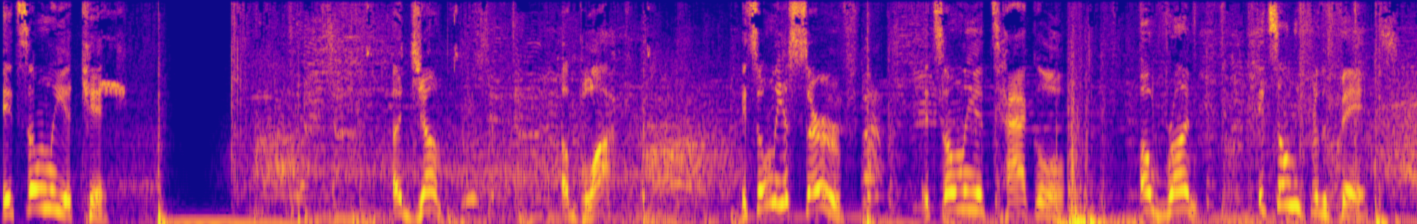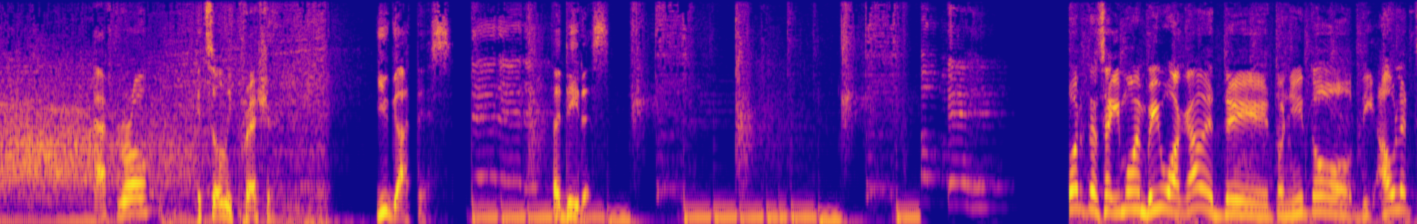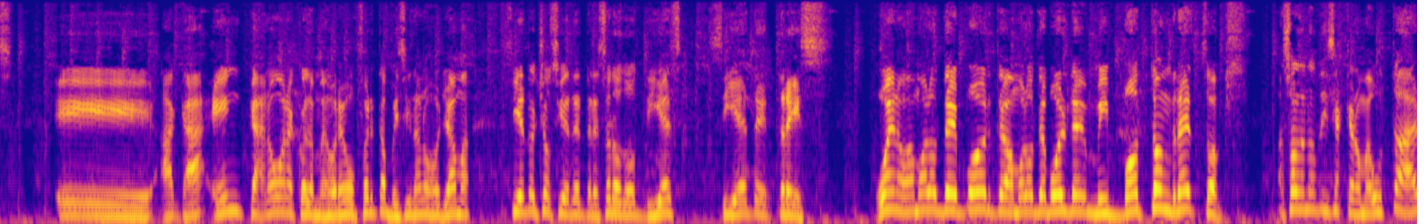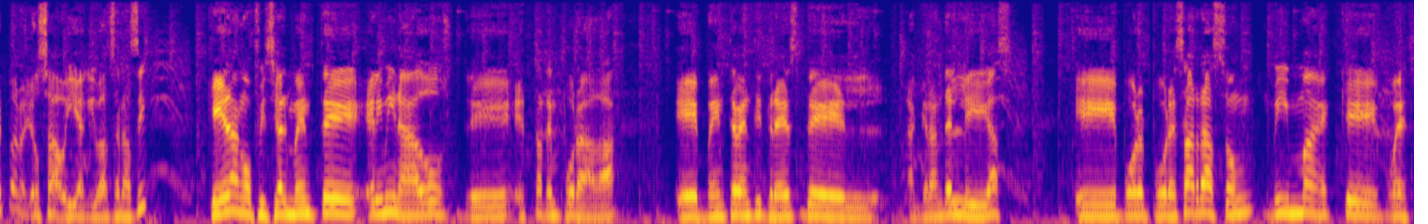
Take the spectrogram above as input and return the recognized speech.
It's only a kick. A jump. A block. It's only a serve. It's only a tackle. A run. It's only for the fans. After all, it's only pressure. You got this. Adidas. Seguimos en vivo acá desde Toñito The Outlets, eh, acá en Canóvanas con las mejores ofertas. Vecina nos llama 787-302-1073. Bueno, vamos a los deportes, vamos a los deportes. Mi Boston Red Sox. Esas son las noticias que no me gusta pero yo sabía que iba a ser así. Quedan oficialmente eliminados de esta temporada eh, 2023 de las grandes ligas. Eh, por, por esa razón misma es que pues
